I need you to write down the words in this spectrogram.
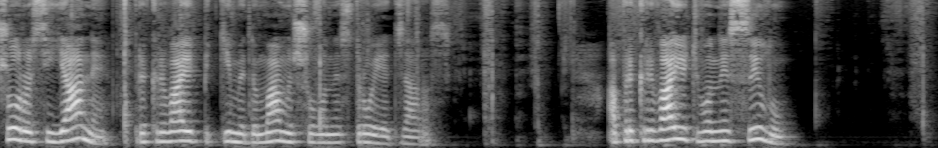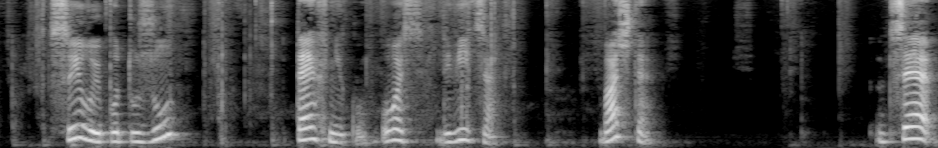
Що росіяни прикривають під тими домами, що вони строять зараз? А прикривають вони силу. Силу і по тузу техніку. Ось, дивіться. Бачите? Це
